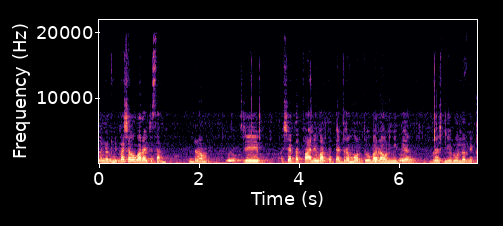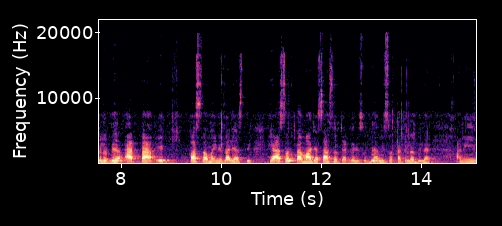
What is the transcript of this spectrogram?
कलर मी कशा उभा राहायचे सांग? ड्रम जे शेतात पाणी भरतात त्या ड्रमवरती उभा राहून मी त्या ब्रशने रोलरने कलर द्या आत्ता एक पाच सहा महिने झाले असतील. ह्या स्वतः माझ्या सासरच्या घरी सुद्धा मी स्वतः कलर दिला आहे आणि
